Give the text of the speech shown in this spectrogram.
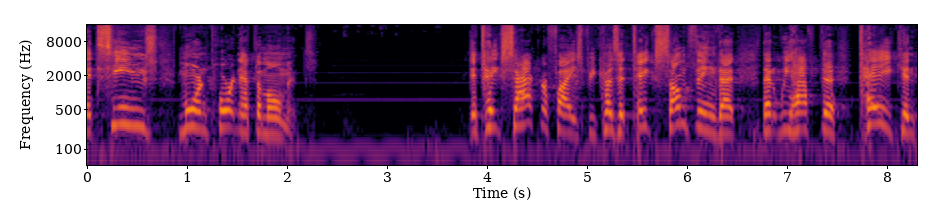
It seems more important at the moment. It takes sacrifice because it takes something that, that we have to take and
